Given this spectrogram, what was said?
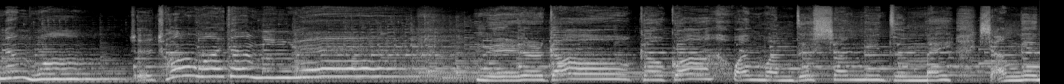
能望着窗外的弯弯的像你的美，想念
